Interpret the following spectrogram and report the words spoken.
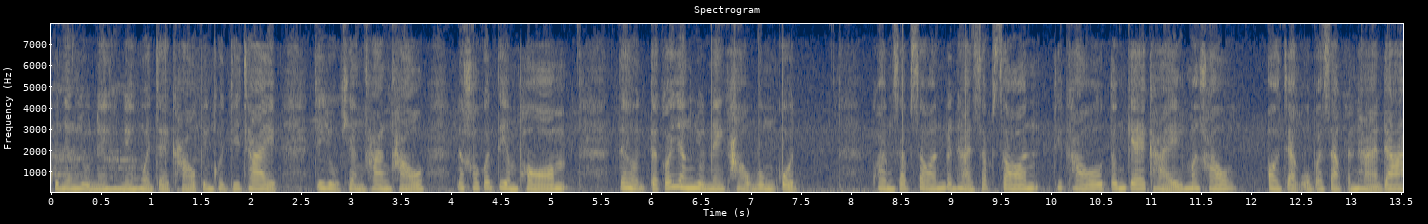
คุณยังอยู่ในในหัวใจเขาเป็นคนที่ใช่ จะอยู่เคียงข้างเขา แล้วเขาก็เตรียมพร้อม แต่แต่ก็ยังอยู่ในเขาวงกฏความซับซ้อนปัญหาซับซ้อนที่เขาต้องแก้ไขเมื่อเขาออกจากอุปสรรคปัญหาได้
